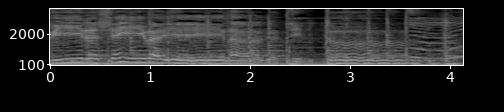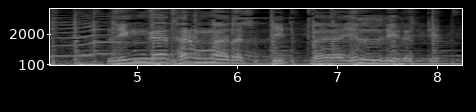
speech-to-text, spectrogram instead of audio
ವೀರಶೈವ ಏನಾಗುತ್ತಿತ್ತು? ಲಿಂಗ ಧರ್ಮದಸ್ತಿತ್ವ ಎಲ್ಲಿರುತ್ತಿತ್ತು?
